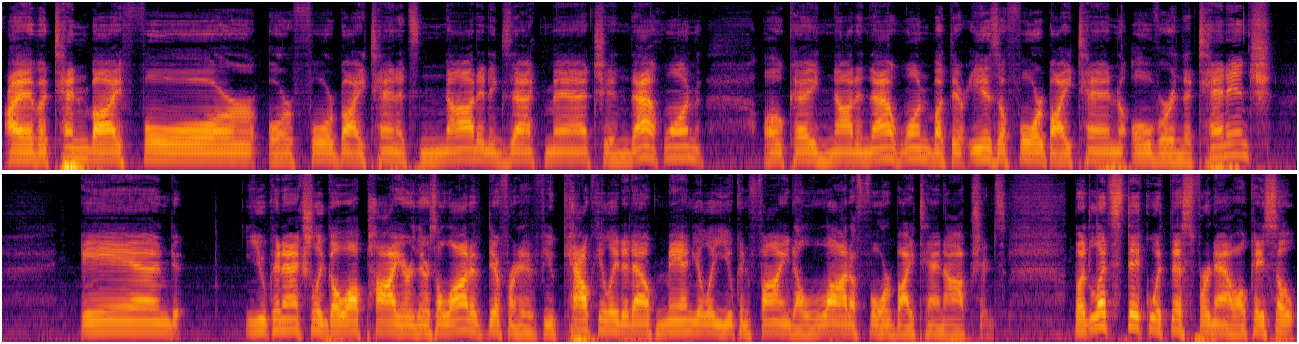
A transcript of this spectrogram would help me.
I have a 10 by 4 or 4 by 10. It's not an exact match in that one. Okay, not in that one, but there is a 4 by 10 over in the 10 inch and you can actually go up higher. There's a lot of different, if you calculate it out manually, you can find a lot of 4 by 10 options. But let's stick with this for now. Okay, so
